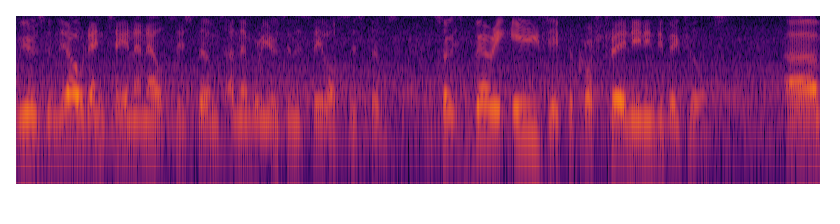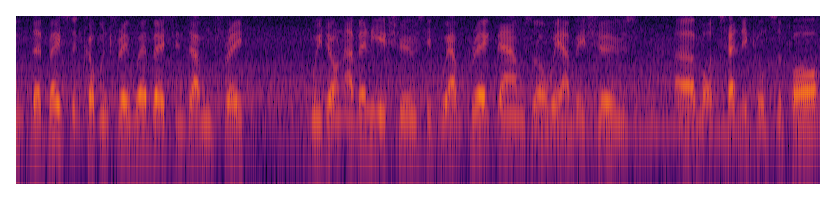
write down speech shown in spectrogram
We're using the old NT and NL systems and then we're using the CELOS systems. So it's very easy for cross-training individuals. Um, they're based at Coventry, we're based in Daventry. We don't have any issues. If we have breakdowns or we have issues um, or technical support,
